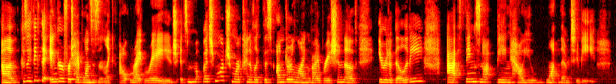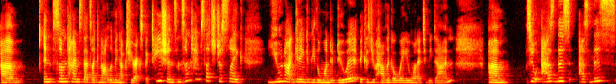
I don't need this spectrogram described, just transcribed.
because um, I think the anger for type ones isn't like outright rage. It's much, much more kind of like this underlying vibration of irritability at things not being how you want them to be. Um, and sometimes that's like not living up to your expectations. And sometimes that's just like you not getting to be the one to do it because you have like a way you want it to be done. Um, so as this, as this,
